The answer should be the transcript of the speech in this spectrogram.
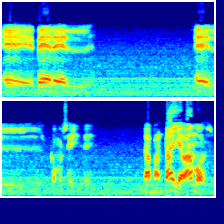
eh, ver el, el... ¿cómo se dice? La pantalla, vamos.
